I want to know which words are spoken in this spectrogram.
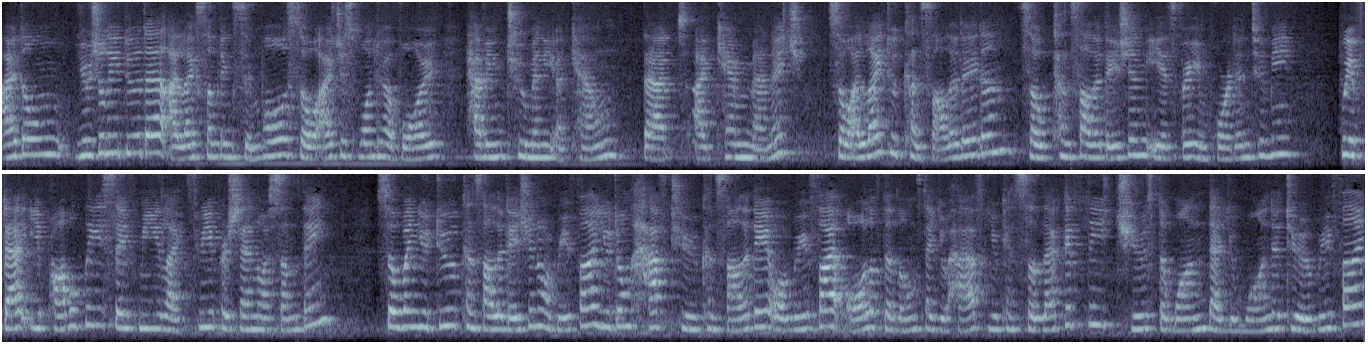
I don't usually do that. I like something simple, so I just want to avoid having too many accounts that I can't manage. So I like to consolidate them. So consolidation is very important to me. With that, it probably saved me like 3% or something. So when you do consolidation or refi, you don't have to consolidate or refi all of the loans that you have. You can selectively choose the one that you wanted to refi.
